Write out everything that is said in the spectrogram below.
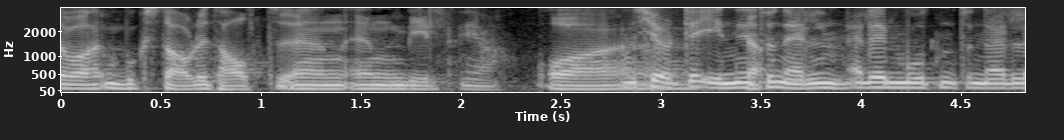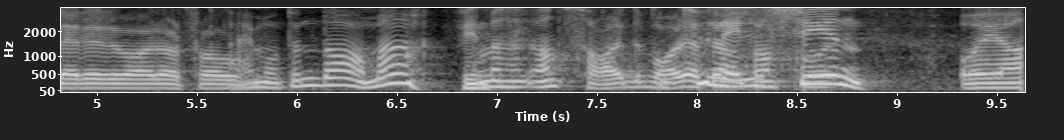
Det var bokstavelig talt en, en bil. Ja. Og, Han kjørte inn i ja. tunnelen, eller mot en tunnel, eller det var i hvert fall Nei, mot en dame. Fint. Men han sa det var jo han Tunnelsyn! Å ja,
